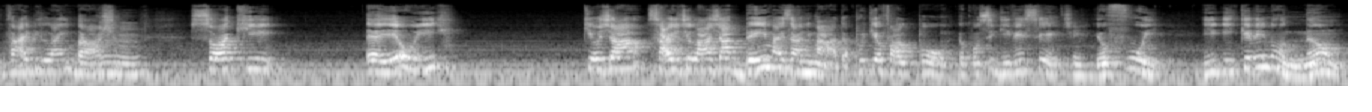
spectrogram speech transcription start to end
vibe lá embaixo. Uhum. Só que é eu ir que eu já saio de lá já bem mais animada. Porque eu falo, pô, eu consegui vencer. Sim. Eu fui. E, e, querendo ou não,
